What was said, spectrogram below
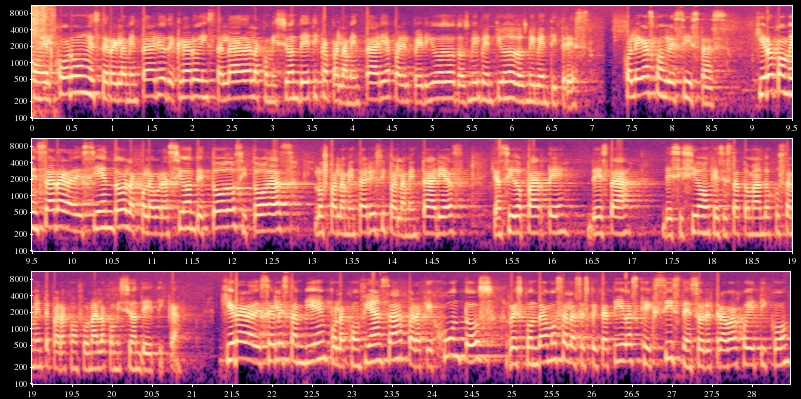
con el quórum este reglamentario declaro instalada la Comisión de Ética Parlamentaria para el periodo 2021-2023. Colegas congresistas, quiero comenzar agradeciendo la colaboración de todos y todas los parlamentarios y parlamentarias que han sido parte de esta decisión que se está tomando justamente para conformar la Comisión de Ética. Quiero agradecerles también por la confianza para que juntos respondamos a las expectativas que existen sobre el trabajo ético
